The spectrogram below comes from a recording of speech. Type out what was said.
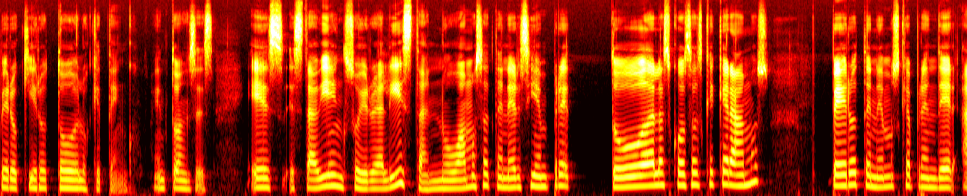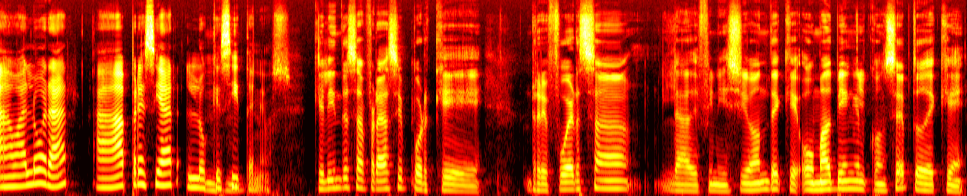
pero quiero todo lo que tengo. Entonces, es, está bien, soy realista, no vamos a tener siempre todas las cosas que queramos, pero tenemos que aprender a valorar, a apreciar lo que sí tenemos. Qué linda esa frase porque refuerza la definición de que, o más bien el concepto de que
